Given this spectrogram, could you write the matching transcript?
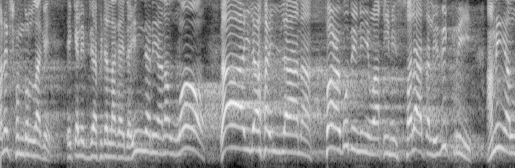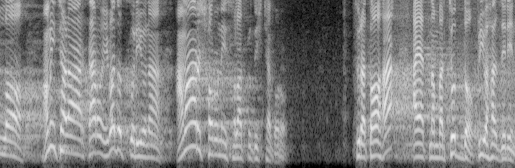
অনেক সুন্দর লাগে এই ক্যালিগ্রাফিটা লাগাই দেয় ইন্নানি আনাল্লাহ লা ইলাহা ইল্লা আনা ফা'বুদনি ওয়া আকিমিস সালাতা লিযিকরি আমি আল্লাহ, আমি ছাড়া আর কারও ইবাদত করিও না, আমার স্মরণে সালাত প্রতিষ্ঠা করো। সুরা তহা আয়াত নাম্বার 14 প্রিয় হাজিরিন।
